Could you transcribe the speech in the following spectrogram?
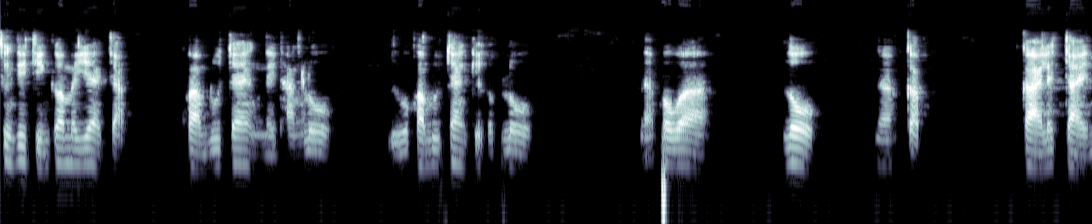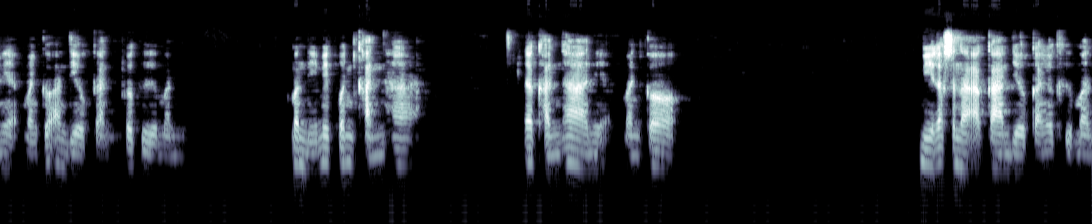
ซึ่งที่จริงก็ไม่แยกจากความรู้แจ้งในทางโลก หรือว่าความรู้แจ้งเกี่ยวกับโลกนะเพราะว่าโลกนะกับกายและใจเนี่ยมันก็อันเดียวกันก็คือมันมันหนีไม่พ้นขันห้า และขันห้าเนี่ยมันก็ มีลักษณะอาการเดียวกันก็คือมัน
